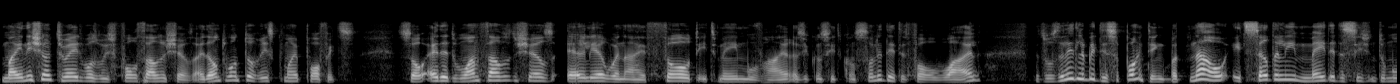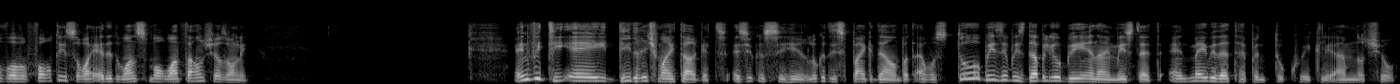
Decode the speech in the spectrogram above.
my initial trade was with 4,000 shares. I don't want to risk my profits. So added 1,000 shares earlier when I thought it may move higher. As you can see, it consolidated for a while. That was a little bit disappointing, but now it certainly made a decision to move over 40. So I added once more 1,000 shares only. NVTA did reach my target. As you can see here, look at this spike down, but I was too busy with WB and I missed it. And maybe that happened too quickly. I'm not sure.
